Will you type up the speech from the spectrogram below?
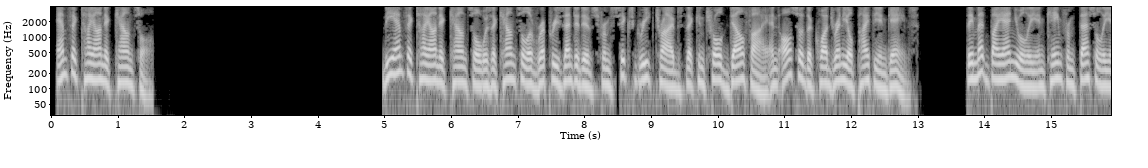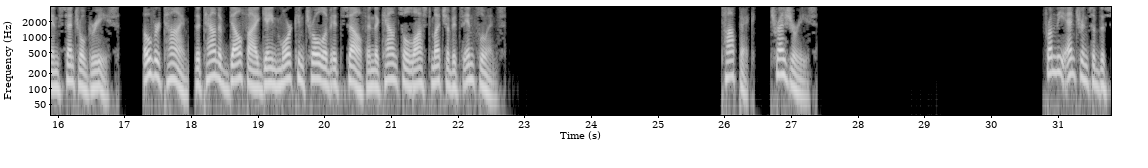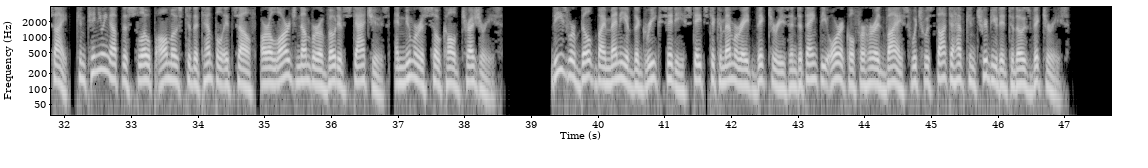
Amphictyonic Council The Amphictyonic Council was a council of representatives from six Greek tribes that controlled Delphi and also the quadrennial Pythian Games. They met biannually and came from Thessaly and central Greece. Over time, the town of Delphi gained more control of itself and the council lost much of its influence. Treasuries From the entrance of the site, continuing up the slope almost to the temple itself, are a large number of votive statues, and numerous so-called treasuries. These were built by many of the Greek city-states to commemorate victories and to thank the oracle for her advice which was thought to have contributed to those victories.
